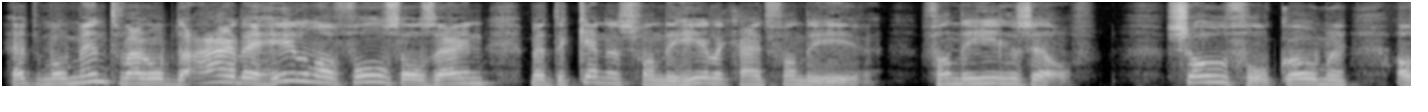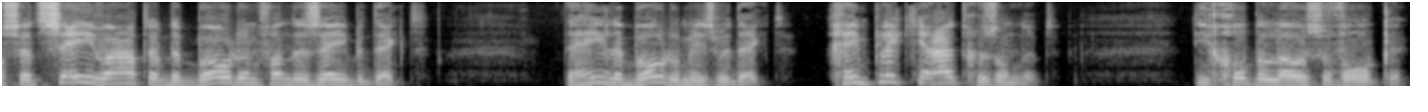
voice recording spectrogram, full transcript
Het moment waarop de aarde helemaal vol zal zijn met de kennis van de heerlijkheid van de Heere, van de Heere zelf. Zo volkomen als het zeewater de bodem van de zee bedekt. De hele bodem is bedekt, geen plekje uitgezonderd. Die goddeloze volken,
